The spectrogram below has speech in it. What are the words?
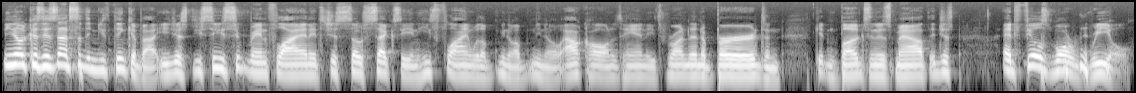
you know, because it's not something you think about. You just you see Superman fly, and it's just so sexy, and he's flying with a you know you know alcohol in his hand. He's running into birds and getting bugs in his mouth. It just it feels more real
